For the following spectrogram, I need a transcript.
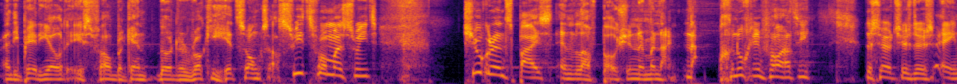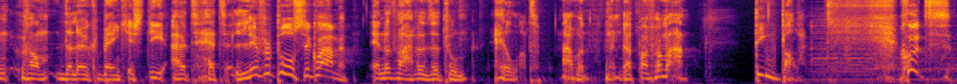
En die periode is vooral bekend door de Rocky hit songs als Sweets for My Sweets... Sugar and Spice en Love Potion nummer 9. Nou, genoeg informatie. De Searchers dus een van de leuke bandjes die uit het Liverpoolse kwamen. En dat waren er toen heel wat. Nou, dat maar van me aan. Tientallen. Goed, uh,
